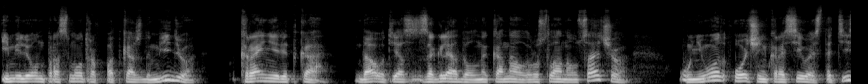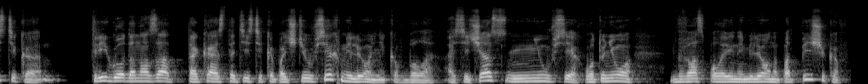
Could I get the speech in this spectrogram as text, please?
и миллион просмотров под каждым видео, крайне редка. Да, вот я заглядывал на канал Руслана Усачева, у него очень красивая статистика. Три года назад такая статистика почти у всех миллионников была, а сейчас не у всех. Вот у него 2,5 миллиона подписчиков,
